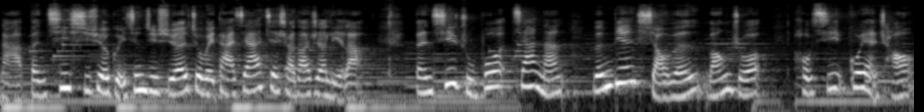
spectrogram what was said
那本期吸血鬼经济学就为大家介绍到这里了。本期主播佳楠，文编小文、王卓，后期郭彦朝。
